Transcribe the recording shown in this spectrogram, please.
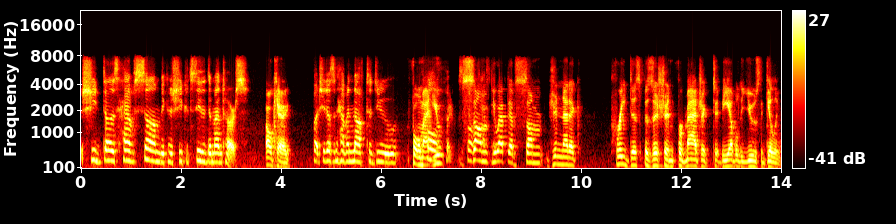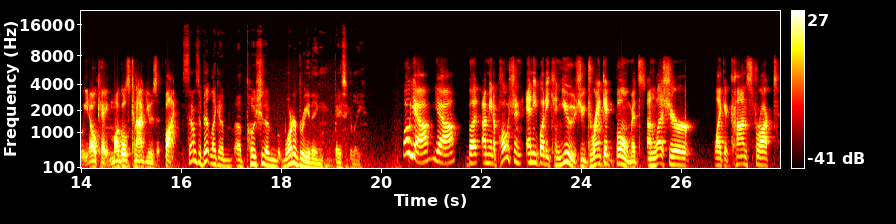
She does have some because she could see the Dementors, Okay. but she doesn't have enough to do Full mat. You full some casting. you have to have some genetic predisposition for magic to be able to use the gillyweed. Okay, muggles cannot use it. Fine. Sounds a bit like a, a potion of water breathing, basically. Well, yeah, yeah, but I mean, a potion anybody can use. You drink it, boom. It's unless you're like a construct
